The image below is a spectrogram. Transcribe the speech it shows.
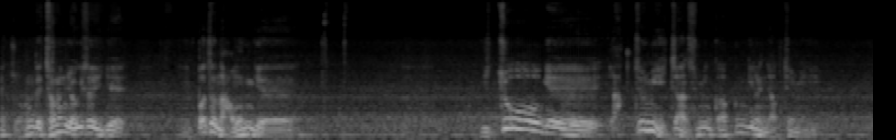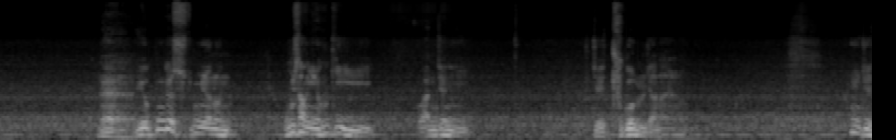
했죠. 근데 저는 여기서 이게 뻗어 나온 게 이쪽에 약점이 있지 않습니까? 끊기는 약점이. 네, 이거 끊겼으면은 우상의 흙이 완전히 이제 죽어불잖아요. 이제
